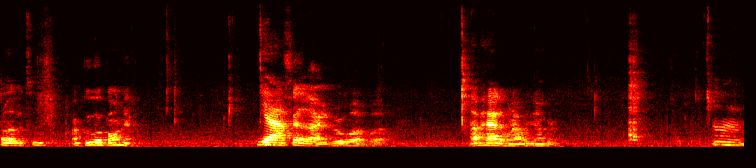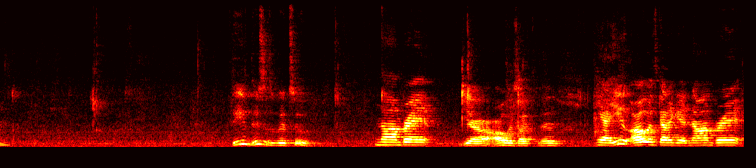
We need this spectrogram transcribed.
I love it too. I grew up on it. Yeah. I said I grew up, but I've had it when I was younger. Mmm. These, this is good too. Naan bread. Yeah, I always like this Yeah, you always gotta get naan bread.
